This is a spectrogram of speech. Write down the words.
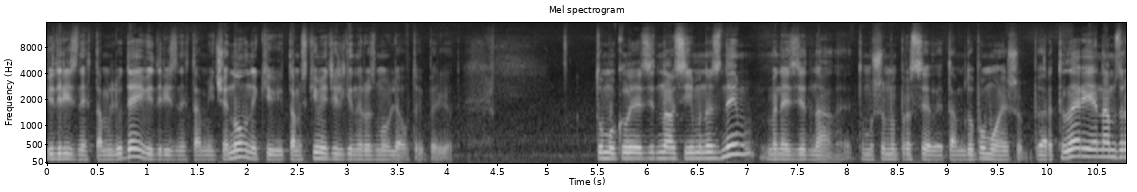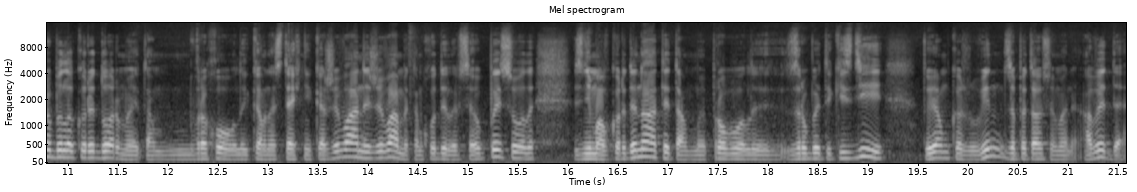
Від різних там людей, від різних там і чиновників, і там з ким я тільки не розмовляв в той період. Тому, коли я з'єднався іменно з ним, мене з'єднали, тому що ми просили там допомоги, щоб артилерія нам зробила коридор. Ми там враховували, яка в нас техніка жива, не жива. Ми там ходили, все описували, знімав координати, там ми пробували зробити якісь дії. То я вам кажу, він запитався мене, а ви де?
